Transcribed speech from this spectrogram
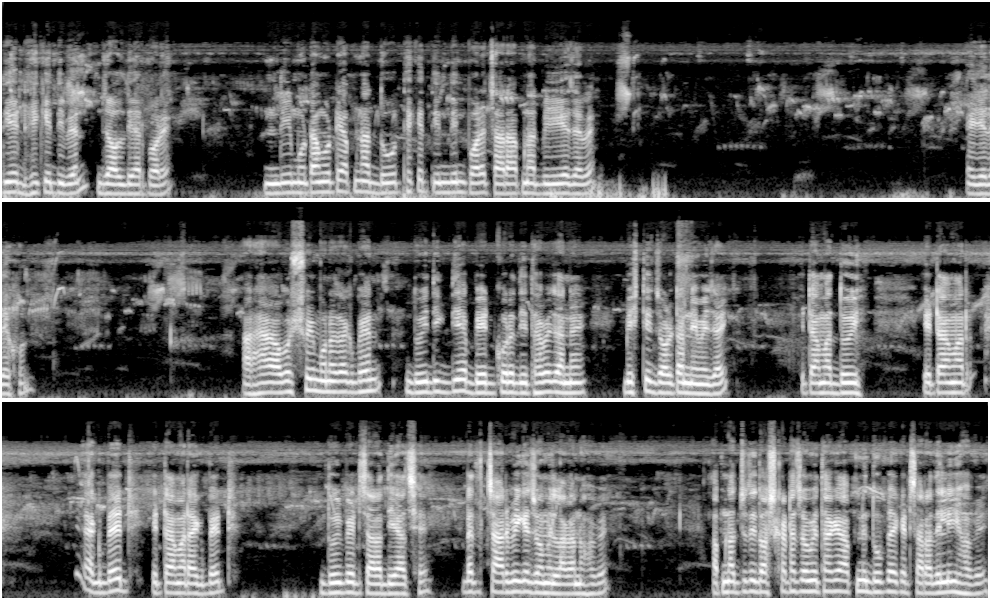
দিয়ে ঢেকে দিবেন, জল দেওয়ার পরে। দিয়ে মোটামুটি আপনার দু থেকে তিন দিন পরে চারা আপনার বেরিয়ে যাবে। এই যে দেখুন। আর হ্যাঁ অবশ্যই মনে রাখবেন, দুই দিক দিয়ে বেড করে দিতে হবে যেন বৃষ্টির জলটা নেমে যায়। এটা আমার দুই, এটা আমার এক বেড, এটা আমার এক বেড, দুই বেড চারা দিয়ে আছে। এটাতে চার বিঘে জমি লাগানো হবে। আপনার যদি দশ কাঠা জমি থাকে, আপনি দু প্যাকেট চারা দিলেই হবে।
